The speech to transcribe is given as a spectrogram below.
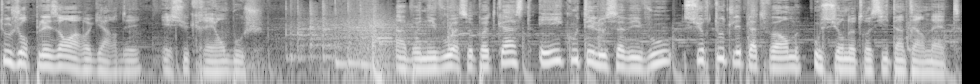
toujours plaisant à regarder et sucré en bouche. Abonnez-vous à ce podcast et écoutez Le Savez-vous sur toutes les plateformes ou sur notre site internet.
